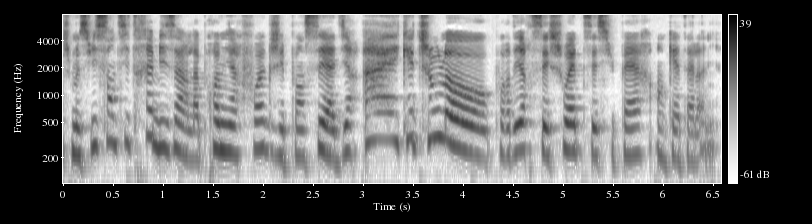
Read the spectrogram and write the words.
Je me suis sentie très bizarre la première fois que j'ai pensé à dire Ay, que chulo pour dire c'est chouette, c'est super en Catalogne.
